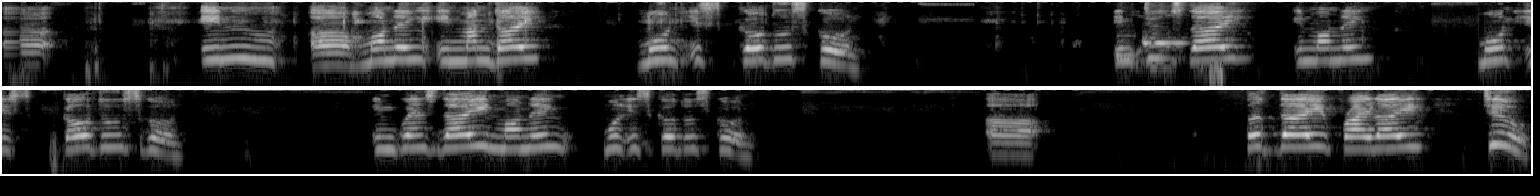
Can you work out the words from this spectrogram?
Uh, in uh, morning in Monday, moon is go to school. In Tuesday in morning, moon is go to school. In Wednesday morning, moon is go to school. Uh, Thursday, Friday, two.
